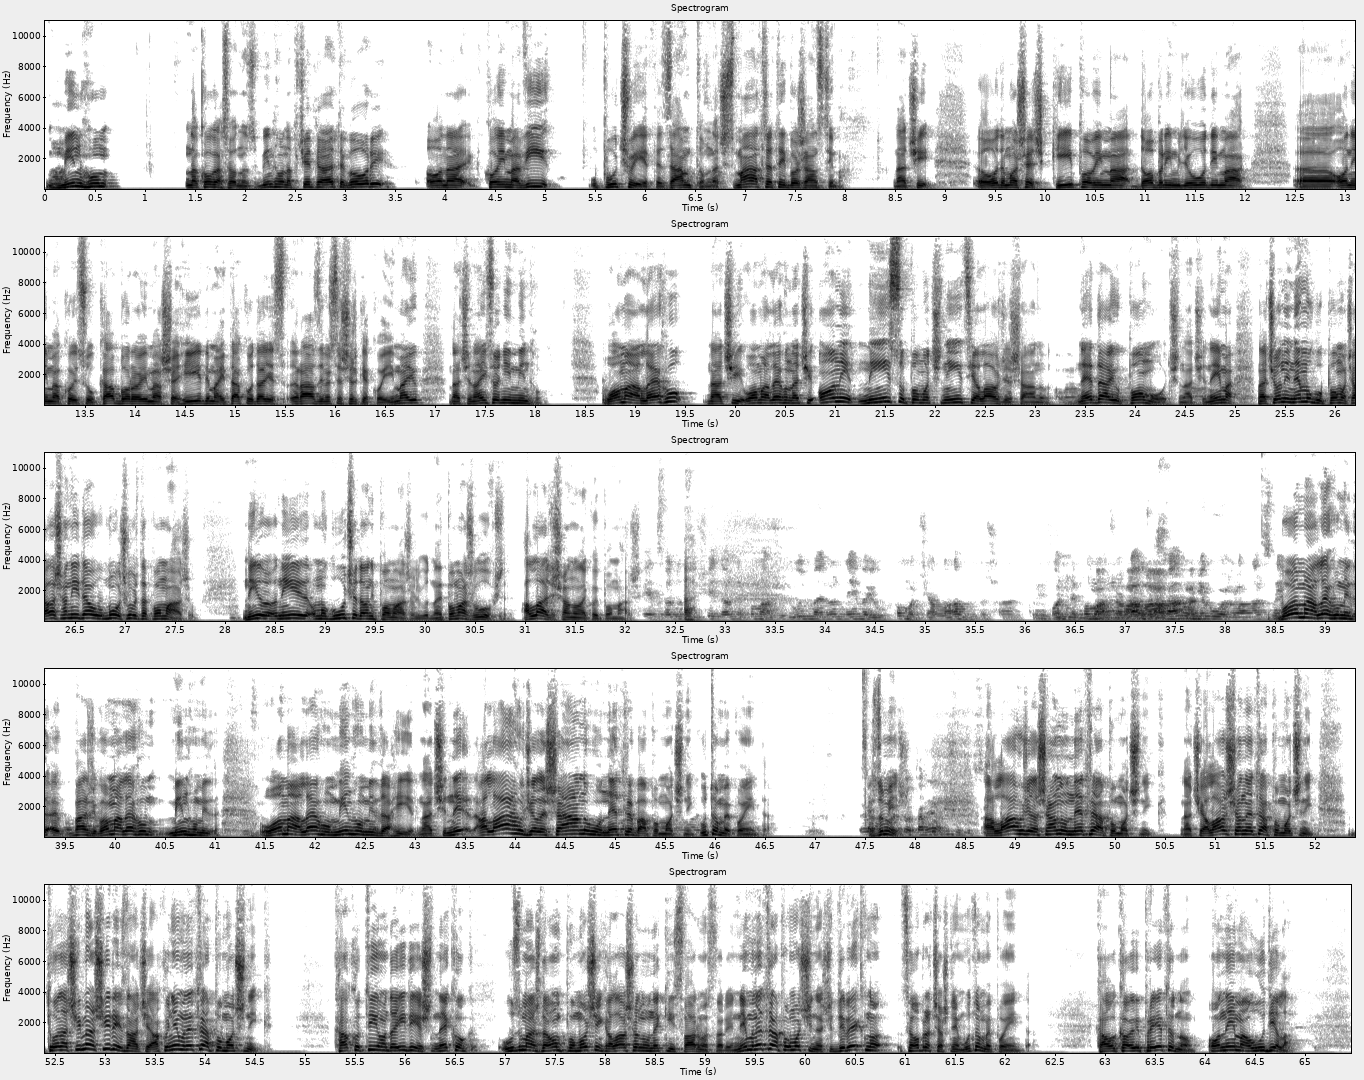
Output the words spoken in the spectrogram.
Minhum, na koga se odnosi? Minhum na početku ajeta govori ona kojima vi upućujete zamtom, znači smatrate i božanstvima. Znači, ovdje možeš reći kipovima, dobrim ljudima, uh, onima koji su kaborovima, šehidima i tako dalje, razne vrste širke koje imaju, znači od njih minhum. Oma lehu, znači, oma lehu, znači oni nisu pomoćnici Allahu Đešanu, ne daju pomoć, znači nema, znači oni ne mogu pomoći, Allah nije dao moć uopšte da pomažu. Nije, nije omogućio da oni pomažu ljudima, ne pomažu uopšte. Allah Đešanu onaj koji pomaže. Jer sad odnosi da oni ne pomažu ljudima jer oni nemaju pomoći Allahu Đelešanu. Oni ne pomažu Allahu njegovoj vlasti. Voma lehu min, baži, voma lehu minhum, min- voma lehu minhum min zahir. Znači, ne, Allahu Đelešanuhu ne treba pomoćnik, u tome je pojenta. Razumiješ? Tekstu. Allahu Đelešanu ne treba pomoćnik. Znači, Allahu Đelešanu ne treba pomoćnik. To znači ima šire znači, ako njemu ne treba pomoćnik, kako ti onda ideš nekog, uzmaš da on pomoćnik Allahu Đelešanu u nekim stvarima stvari. Njemu ne treba pomoćnik, znači direktno se obraćaš njemu, u tome je pojenta. Kao, kao i prethodno, on nema udjela.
